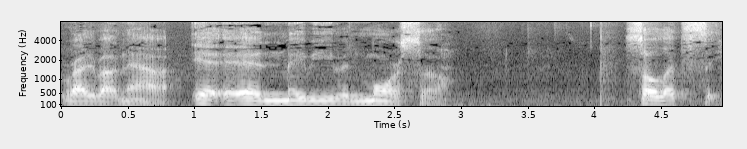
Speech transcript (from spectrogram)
right about now and maybe even more so. So let's see.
